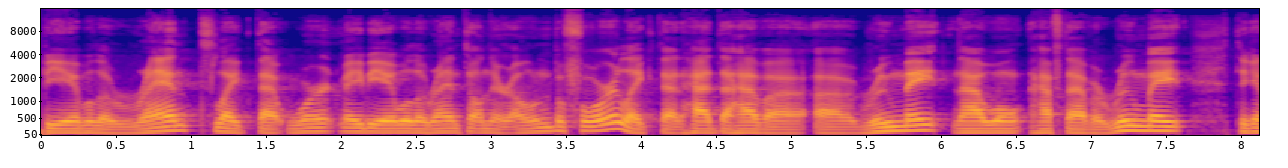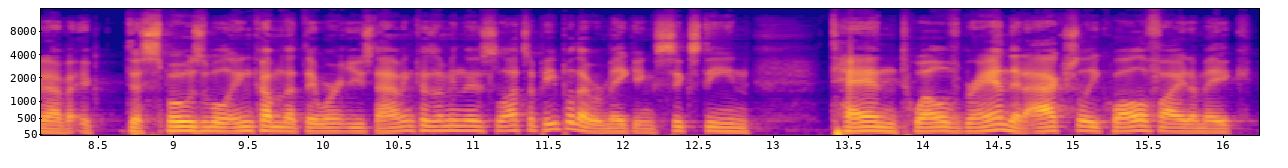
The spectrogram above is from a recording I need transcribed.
be able to rent, like that weren't maybe able to rent on their own before, like that had to have a, a roommate, now won't have to have a roommate. They're going to have a disposable income that they weren't used to having. Because, I mean, there's lots of people that were making 16, 10, 12 grand that actually qualify to make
